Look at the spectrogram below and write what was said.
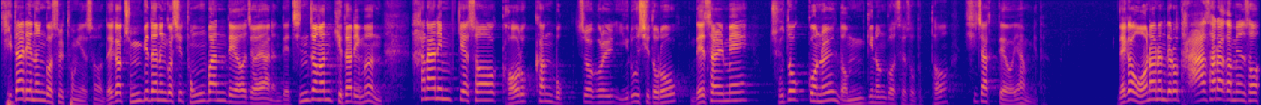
기다리는 것을 통해서 내가 준비되는 것이 동반되어져야 하는데 진정한 기다림은 하나님께서 거룩한 목적을 이루시도록 내 삶의 주도권을 넘기는 것에서부터 시작되어야 합니다. 내가 원하는 대로 다 살아가면서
